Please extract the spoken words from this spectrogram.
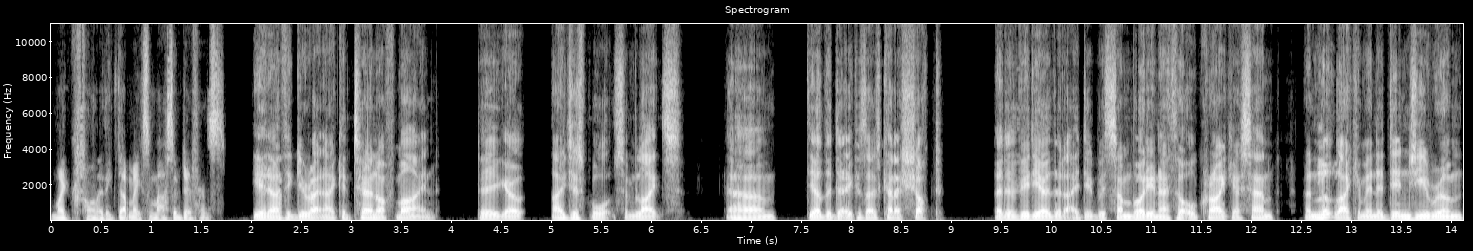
microphone. I think that makes a massive difference. Yeah, no, I think you're right. And I can turn off mine. There you go. I just bought some lights um, the other day because I was kind of shocked at a video that I did with somebody. And I thought, oh, crikey, I sound and look like I'm in a dingy room,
